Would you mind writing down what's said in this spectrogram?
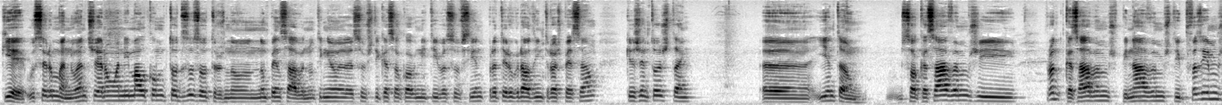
Que é, o ser humano antes era um animal como todos os outros, não, não pensava, não tinha a sofisticação cognitiva suficiente para ter o grau de introspeção que a gente hoje tem. Ah, e então, só caçávamos e pronto, caçávamos, pinávamos, tipo, fazíamos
